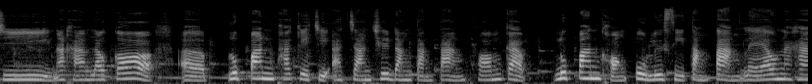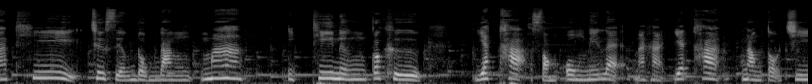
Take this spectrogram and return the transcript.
จีนะคะ แล้วก็รูปปั้นพระเกจิอาจารย์ชื่อดังต่างๆ พร้อมกับรูปปั้นของปู่ฤาษีต่างๆแล้วนะคะ ที่ชื่อเสียงโด่งดังมาก อีกที่หนึ่งก็คือยักษ์ะสององค์นี้แหละนะคะยักษ์ะนางโตชี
